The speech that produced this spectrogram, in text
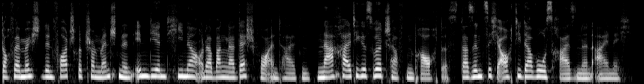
Doch wer möchte den Fortschritt schon Menschen in Indien, China oder Bangladesch vorenthalten? Nachhaltiges Wirtschaften braucht es. Da sind sich auch die Davos-Reisenden einig.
